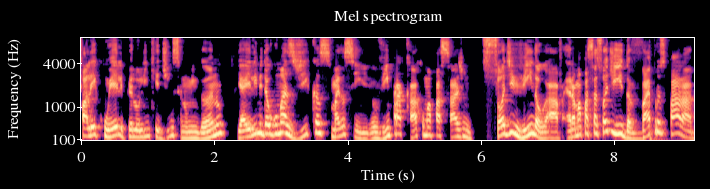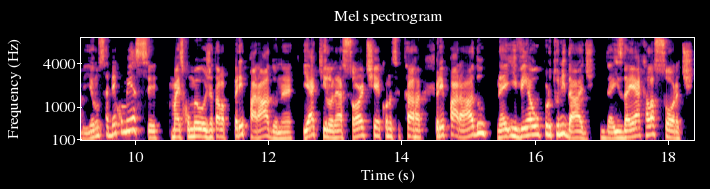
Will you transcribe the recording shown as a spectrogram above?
Falei com ele pelo LinkedIn, se não me engano, e aí ele me deu algumas dicas, mas assim, eu vim para cá com uma passagem só de vinda, era uma passagem só de ida, vai para a Arábia. E eu não sabia como ia ser, mas como eu já estava preparado, né? E é aquilo, né? A sorte é quando você está preparado, né? E vem a oportunidade. Isso daí é aquela sorte.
